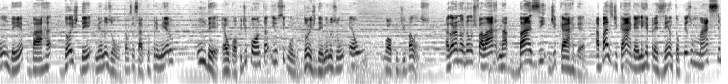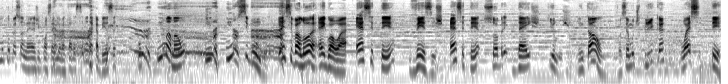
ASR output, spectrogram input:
1D barra 2D menos 1. Então você sabe que o primeiro 1D é o golpe de ponta e o segundo 2D menos 1 é o golpe de balanço. Agora nós vamos falar na base de carga. A base de carga ele representa o peso máximo que o personagem consegue levantar acima da cabeça com uma mão em um segundo. Esse valor é igual a ST vezes ST sobre 10 quilos. Então, você multiplica o ST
